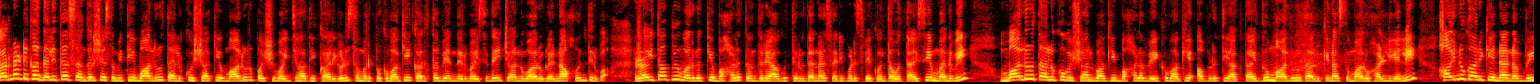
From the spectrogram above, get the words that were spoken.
ಕರ್ನಾಟಕ ದಲಿತ ಸಂಘರ್ಷ ಸಮಿತಿ ಮಾಲೂರು ತಾಲೂಕು ಶಾಖೆ ಮಾಲೂರು ಪಶುವೈದ್ಯಾಧಿಕಾರಿಗಳು ಸಮರ್ಪಕವಾಗಿ ಕರ್ತವ್ಯ ನಿರ್ವಹಿಸದೆ. ಜಾನುವಾರುಗಳನ್ನು ಹೊಂದಿರುವ ರೈತಾಪಿ ವರ್ಗಕ್ಕೆ ಬಹಳ ತೊಂದರೆ ಆಗುತ್ತಿರುವುದನ್ನು ಸರಿಪಡಿಸಬೇಕು ಅಂತ ಒತ್ತಾಯಿಸಿ ಮನವಿ. ಮಾಲೂರು ತಾಲೂಕು ವಿಶಾಲವಾಗಿ ಬಹಳ ವೇಗವಾಗಿ ಅಭಿವೃದ್ಧಿಯಾಗ್ತಾ ಇದ್ದು, ಮಾಲೂರು ತಾಲೂಕಿನ ಸುಮಾರು ಹಳ್ಳಿಯಲ್ಲಿ ಹೈನುಗಾರಿಕೆಯನ್ನ ನಂಬಿ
